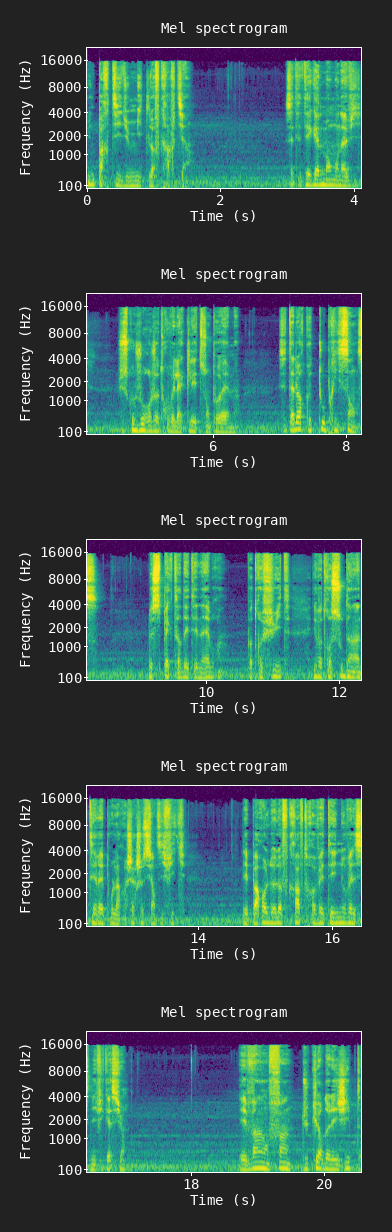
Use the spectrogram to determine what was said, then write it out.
une partie du mythe Lovecraftien. C'était également mon avis, jusqu'au jour où je trouvai la clé de son poème. C'est alors que tout prit sens. Le spectre des ténèbres, votre fuite et votre soudain intérêt pour la recherche scientifique. Les paroles de Lovecraft revêtaient une nouvelle signification. Et vint enfin du cœur de l'Égypte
